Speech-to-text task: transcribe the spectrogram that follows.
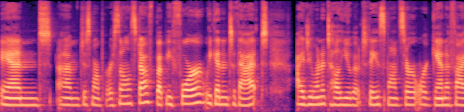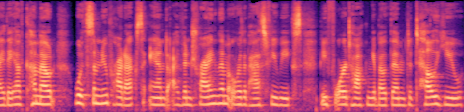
and um, just more personal stuff. But before we get into that, I do want to tell you about today's sponsor, Organifi. They have come out with some new products and I've been trying them over the past few weeks before talking about them to tell you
